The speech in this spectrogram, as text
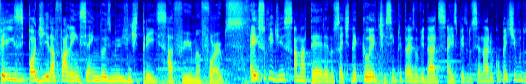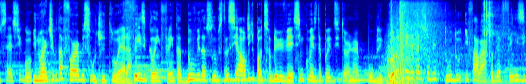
FaZe pode ir à falência em 2023, afirma Forbes. É isso que diz a matéria no site The Clutch, que sempre traz novidades a respeito do cenário competitivo do CSGO. E no artigo da Forbes, o título era FaZe Clan enfrenta dúvida substancial de que pode sobreviver cinco meses depois de se tornar público. Vamos entrar em detalhes sobre tudo e falar sobre a FaZe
